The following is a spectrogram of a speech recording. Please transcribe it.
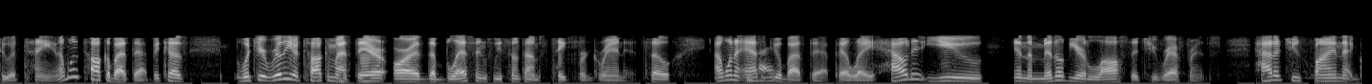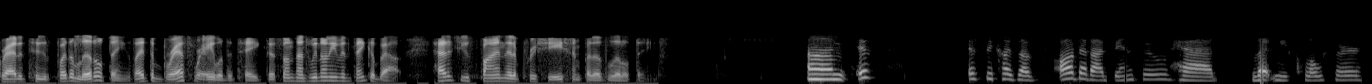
to attain. I want to talk about that because what you really are talking about there are the blessings we sometimes take for granted. So I want to ask right. you about that, Pele. How did you in the middle of your loss that you referenced, how did you find that gratitude for the little things, like the breath we're able to take that sometimes we don't even think about? How did you find that appreciation for those little things? Um, it's it's because of all that I've been through had led me closer,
